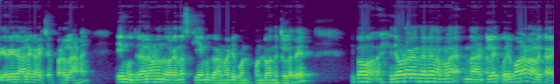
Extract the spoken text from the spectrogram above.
ദീർഘകാല കാഴ്ചപ്പാടിലാണ് ഈ മുദ്ര ലോൺ എന്ന് പറയുന്ന സ്കീം ഗവൺമെന്റ് കൊണ്ടുവന്നിട്ടുള്ളത്. ഇപ്പോൾ ഇതിനോടകം തന്നെ നമ്മളെ നാട്ടിൽ ഒരുപാട് ആൾക്കാർ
